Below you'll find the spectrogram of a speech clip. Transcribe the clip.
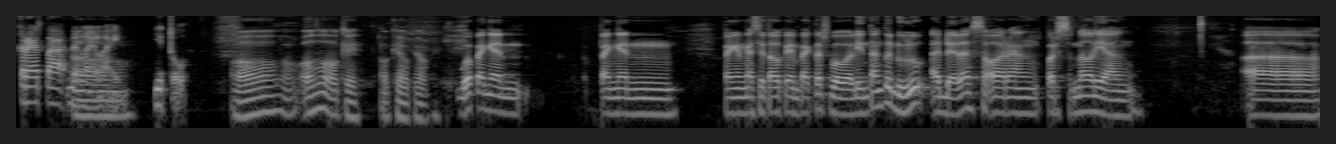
kereta dan oh. lain-lain gitu. Oh, oh oke, oke, oke, oke. Gue pengen pengen pengen ngasih tahu ke impactors bahwa Lintang tuh dulu adalah seorang personal yang uh,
